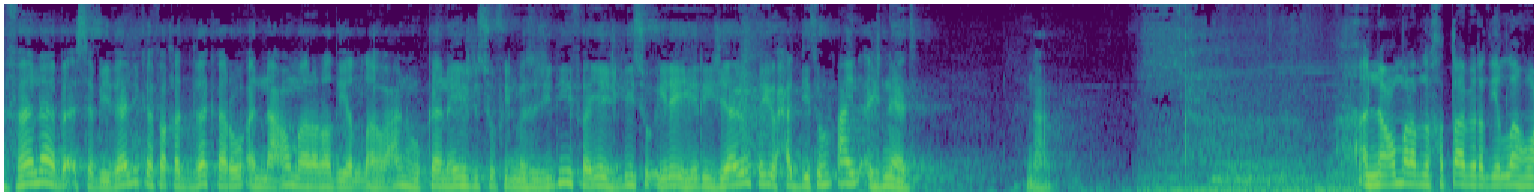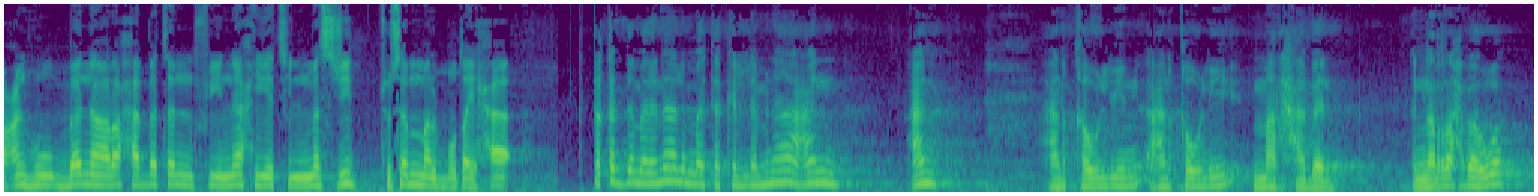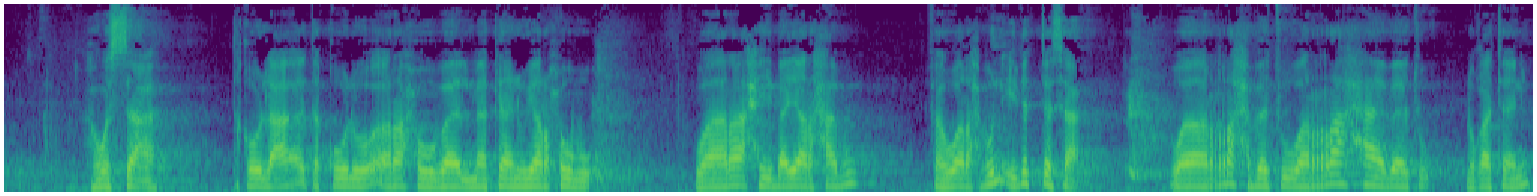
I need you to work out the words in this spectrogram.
فلا بأس بذلك. فقد ذكروا أن عمر رضي الله عنه كان يجلس في المسجد فيجلس إليه رجال فيحدثهم عن الأجناد. نعم. أن عمر بن الخطاب رضي الله عنه بنى رحبة في ناحية المسجد تسمى البطيحاء. تقدم لنا لما تكلمنا عن عن عن قول عن قول مرحبا. أن الرحب هو هو الساعة. تقول تقول رحب المكان يرحب ورحب يرحب فهو رحب إذا اتسع. والرحبة والرحبة لغتان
